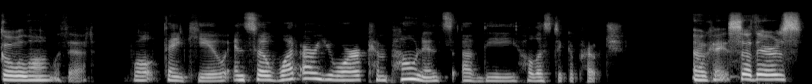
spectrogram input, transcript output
go along with it. Well, thank you. And so, what are your components of the holistic approach? Okay, so there's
